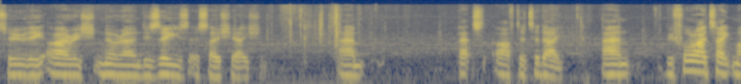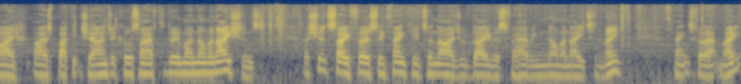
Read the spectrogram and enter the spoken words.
to the Irish Neurone Disease Association. Um, that's after today. Um, before I take my Ice Bucket Challenge, of course, I have to do my nominations. I should say, firstly, thank you to Nigel Davis for having nominated me. Thanks for that, mate.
